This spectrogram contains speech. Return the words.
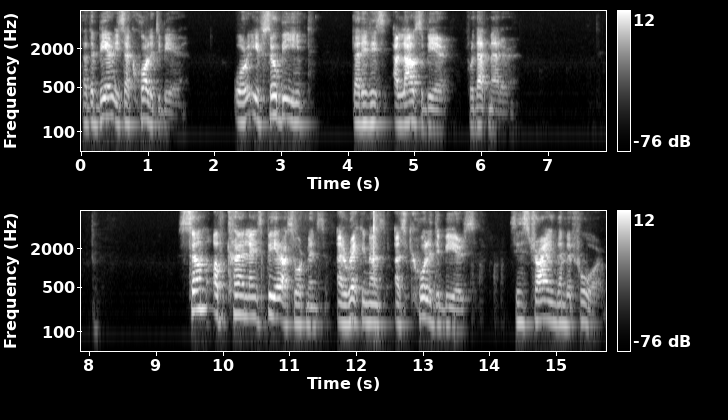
that the beer is a quality beer, or if so be it, that it is a lousy beer for that matter. Some of Krönlein's beer assortments I recognize as quality beers since trying them before,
